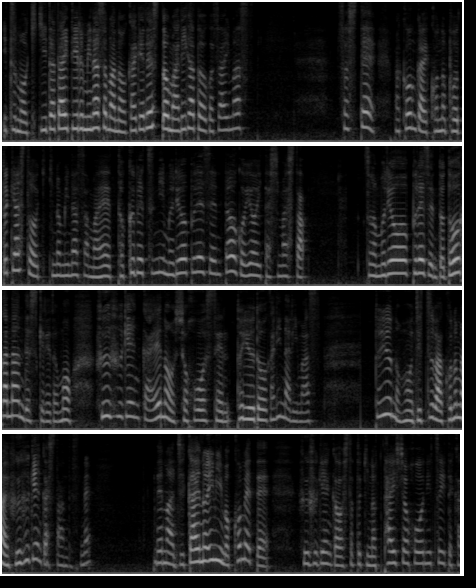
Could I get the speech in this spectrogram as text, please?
いつもお聞きいただいている皆様のおかげです。どうもありがとうございますそして、まあ、今回このポッドキャストをお聞きの皆様へ特別に無料プレゼントをご用意いたしました。その無料プレゼント動画なんですけれども夫婦喧嘩への処方箋という動画になります。というのも実はこの前夫婦喧嘩したんですね。でまあ次回の意味も込めて夫婦喧嘩をした時の対処法について語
